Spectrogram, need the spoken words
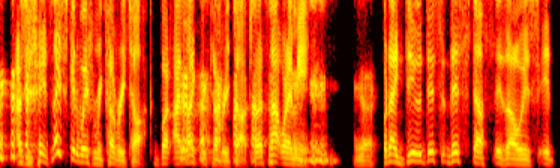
I was gonna say it's nice to get away from recovery talk, but I like recovery talk, so that's not what I mean. Yeah. But I do this. This stuff is always it.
